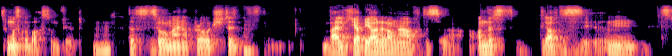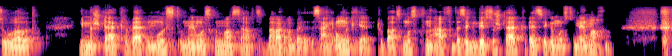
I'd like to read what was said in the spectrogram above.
zum Muskelwachstum führt. Mhm. Das ist so mein Approach. Das, weil ich habe jahrelang auch das anders gedacht, dass, ähm, dass du halt immer stärker werden musst, um mehr Muskelmasse aufzubauen, aber es ist eigentlich umgekehrt. Du baust Muskeln auf und deswegen wirst du stärker, deswegen musst du mehr machen.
